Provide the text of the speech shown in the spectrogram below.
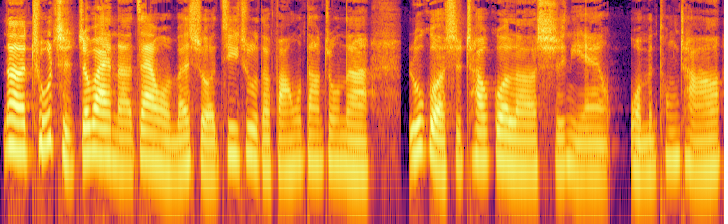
那除此之外呢，在我们所居住的房屋当中呢，如果是超过了十年，我们通常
